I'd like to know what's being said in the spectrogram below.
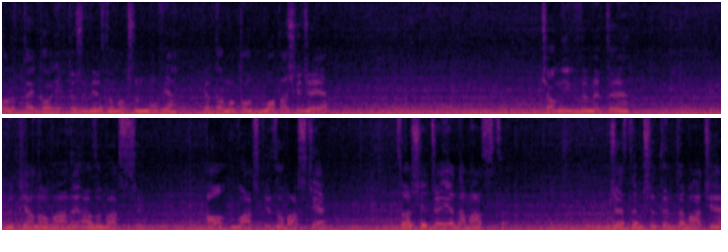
Ortego, niektórzy wiedzą o czym mówię. Wiadomo, to od błota się dzieje. Ciągnik wymyty, wypianowany, a zobaczcie. O, właśnie, zobaczcie, co się dzieje na masce. Że jestem przy tym temacie.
